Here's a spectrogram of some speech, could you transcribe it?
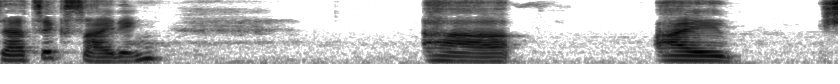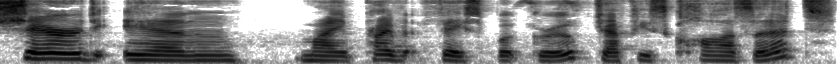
that's exciting. Uh, I shared in my private Facebook group, Jeffe's Closet,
